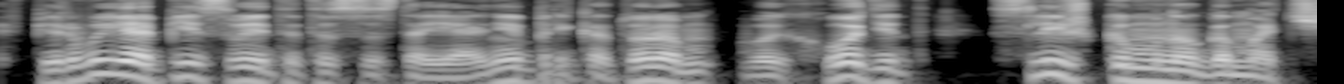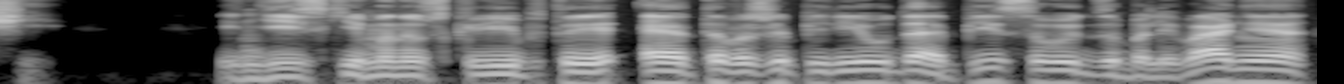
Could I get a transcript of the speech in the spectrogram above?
впервые описывает это состояние, при котором выходит слишком много мочи. Индийские манускрипты этого же периода описывают заболевание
